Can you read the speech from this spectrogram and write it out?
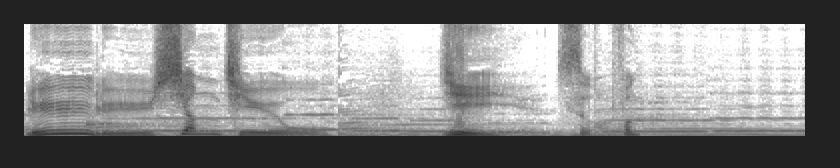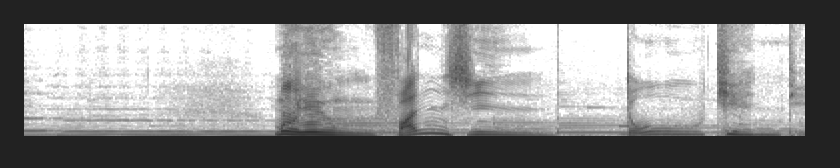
缕缕香秋夜色风。莫用繁星独。天庭，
